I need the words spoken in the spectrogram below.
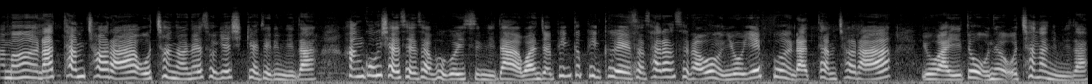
다음은 라탐 철학 5,000원에 소개시켜 드립니다. 항공샷에서 보고 있습니다. 완전 핑크핑크해서 사랑스러운 요 예쁜 라탐 철학 요 아이도 오늘 5,000원입니다.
